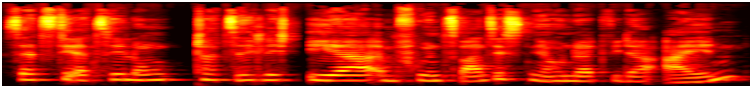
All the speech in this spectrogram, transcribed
setzt die Erzählung tatsächlich eher im frühen 20. Jahrhundert wieder ein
